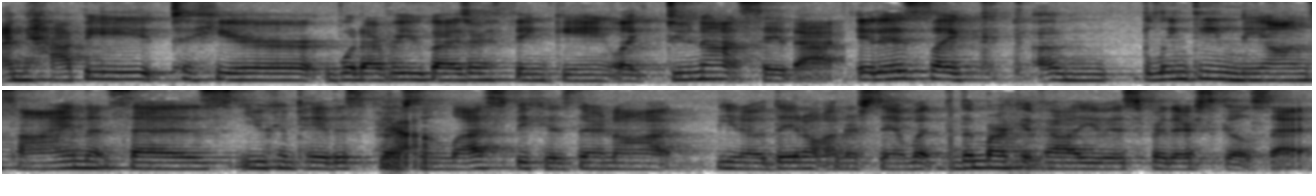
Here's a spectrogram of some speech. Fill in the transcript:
I'm happy to hear whatever you guys are thinking. Like, do not say that. It is like a blinking neon sign that says you can pay this person yeah. less because they're not, you know, they don't understand what the market value is for their skill set.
